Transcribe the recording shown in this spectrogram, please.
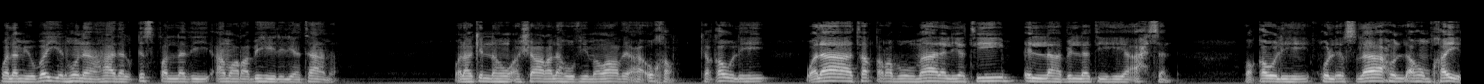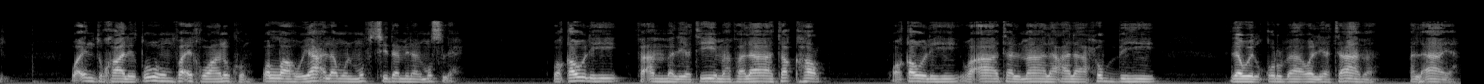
ولم يبين هنا هذا القسط الذي أمر به لليتامى ولكنه أشار له في مواضع أخر كقوله ولا تقربوا مال اليتيم إلا بالتي هي أحسن وقوله قل إصلاح لهم خير وإن تخالطوهم فإخوانكم والله يعلم المفسد من المصلح وقوله فأما اليتيم فلا تقهر وقوله وآتى المال على حبه ذوي القربى واليتامى الآية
